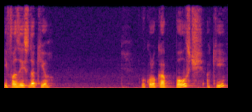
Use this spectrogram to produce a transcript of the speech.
e fazer isso daqui, ó. Vou colocar post aqui,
